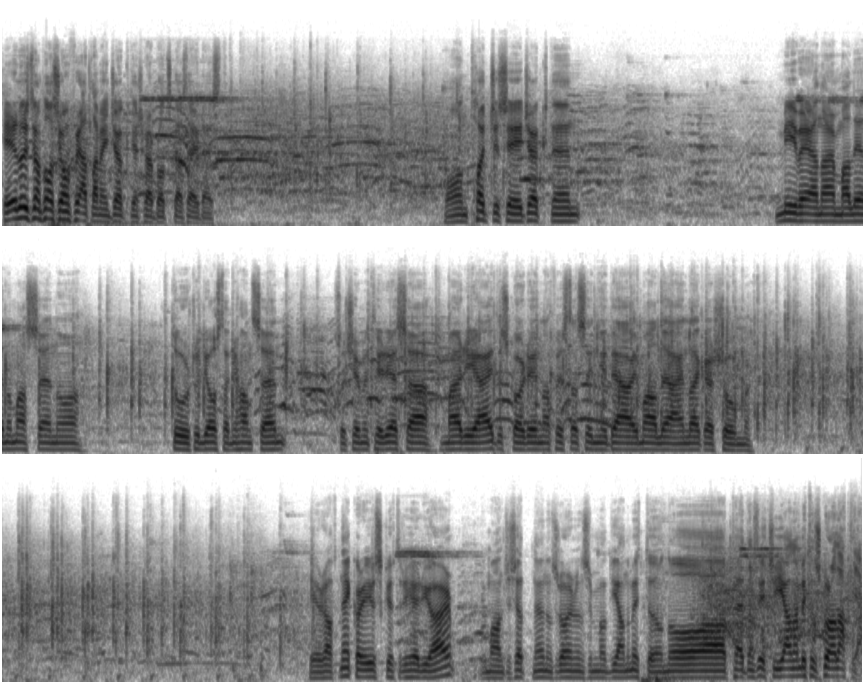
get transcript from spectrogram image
her er Lucian Plasjon for atla min jøkken, skal brottskast er dest. Hon touches i jøkkenen, Mivera närmar Leno Massen og Dor til Jostan Johansen. Så kommer Teresa Maria Eideskård inn av første sinje där i Malmö. En läkare som Her har haft nekkar i utskrifter her i år. Vi må aldri sett nøyden, så rører hun som mot Janne Mytten, og Petnans ikke Janne Mytten skår av Latvia.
